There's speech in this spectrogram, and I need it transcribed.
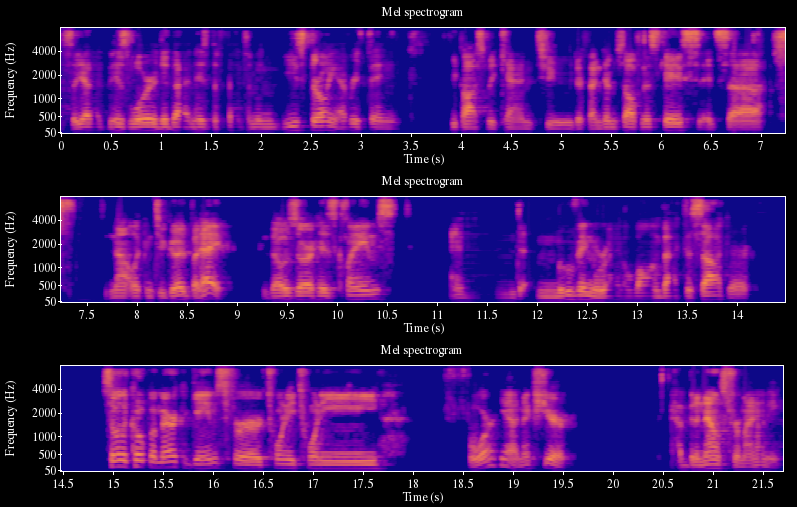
So yeah, his lawyer did that in his defense. I mean, he's throwing everything he possibly can to defend himself in this case. It's uh, not looking too good, but hey, those are his claims. And moving right along back to soccer, some of the Copa America games for 2024, yeah, next year, have been announced for Miami.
